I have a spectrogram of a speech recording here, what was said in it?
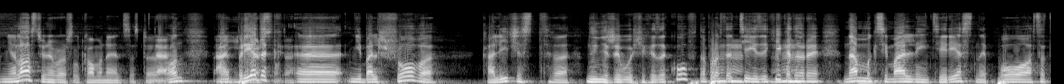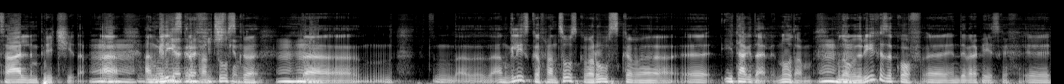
не last universal common ancestor, да. он а, предок да. э, небольшого количества ныне живущих языков, но просто uh-huh, те языки, uh-huh. которые нам максимально интересны по социальным причинам. Uh-huh. Да? Английского, французского, uh-huh. да, английского, французского, русского э, и так далее. Ну, там uh-huh. много других языков э, индоевропейских. Э,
